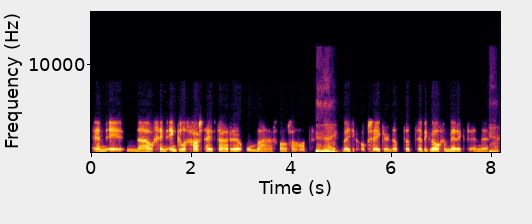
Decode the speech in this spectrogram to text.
En eh, nou, geen enkele gast heeft daar eh, onbehaag van gehad. Dat Nee. weet ik ook zeker. Dat, dat heb ik wel gemerkt. En Ja.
